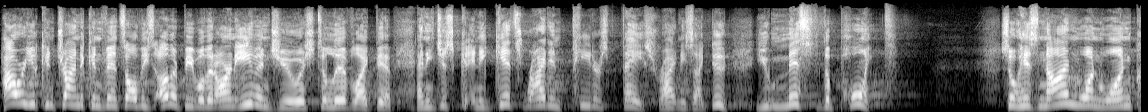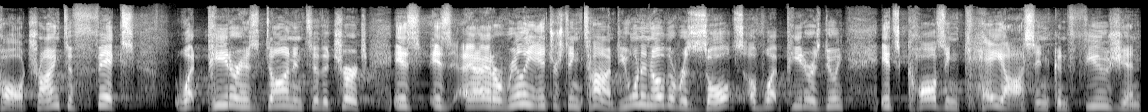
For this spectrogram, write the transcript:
How are you trying to convince all these other people that aren't even Jewish to live like them? And he just and he gets right in Peter's face, right? And he's like, dude, you missed the point. So his 911 call trying to fix what Peter has done into the church is, is at a really interesting time. Do you want to know the results of what Peter is doing? It's causing chaos and confusion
